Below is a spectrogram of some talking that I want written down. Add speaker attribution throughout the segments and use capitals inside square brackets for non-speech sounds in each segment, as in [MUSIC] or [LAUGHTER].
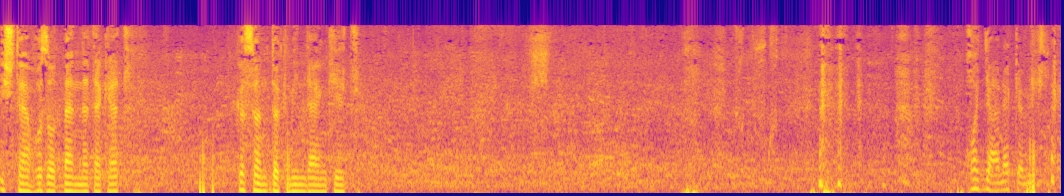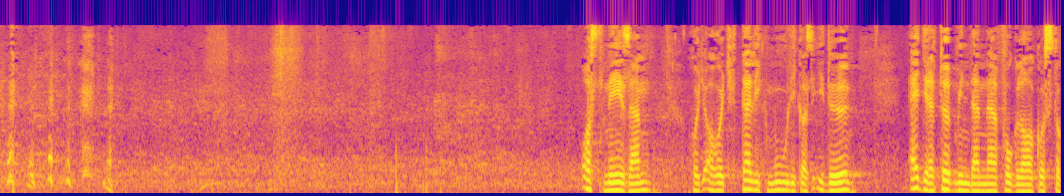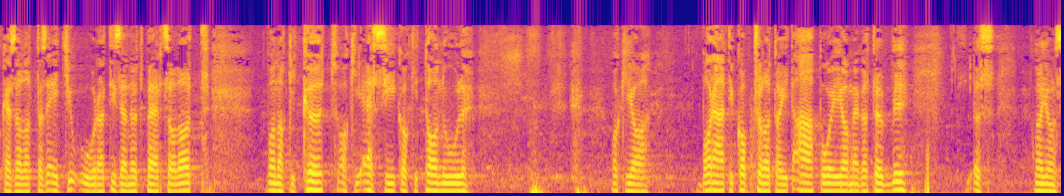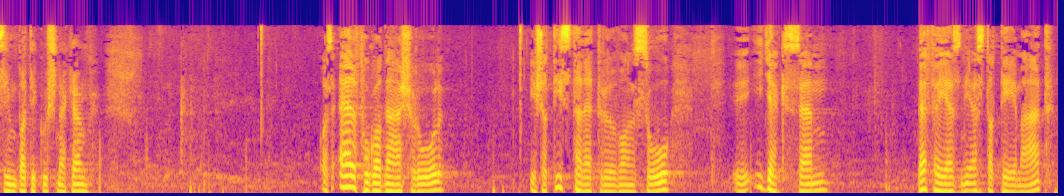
Speaker 1: Isten hozott benneteket. Köszöntök mindenkit. [LAUGHS] Hagyjál nekem is. [LAUGHS] Azt nézem, hogy ahogy telik múlik az idő, egyre több mindennel foglalkoztok ez alatt az egy óra, 15 perc alatt. Van, aki köt, aki eszik, aki tanul, aki a baráti kapcsolatait ápolja, meg a többi. Ez nagyon szimpatikus nekem. Az elfogadásról és a tiszteletről van szó. Igyekszem befejezni ezt a témát.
